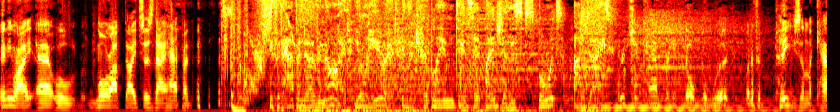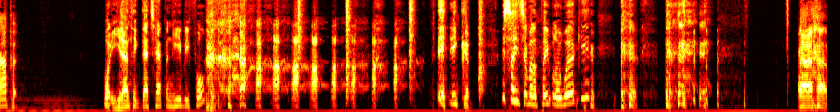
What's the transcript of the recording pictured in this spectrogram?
Anyway, uh, well, more updates as they happen. If it happened overnight, you'll hear it in the Triple M Dead Set Legends Sports Update. Rich, you can't bring a dog to work. What if it pees on the carpet? What you don't think that's happened here before? Fair income. You seen some of the people who work here? Uh,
